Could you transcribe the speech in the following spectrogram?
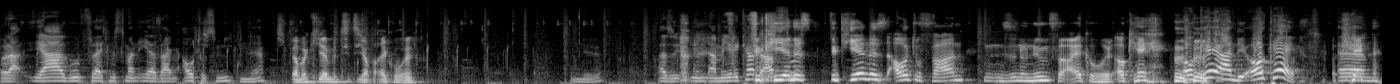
Oder, ja, gut, vielleicht müsste man eher sagen, Autos mieten, ne? Ich glaube, Kian bezieht sich auf Alkohol. Nö. Also in Amerika Für Kian, ist, für Kian ist Autofahren ein Synonym für Alkohol. Okay. Okay, Andi, okay. Okay. Ähm,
